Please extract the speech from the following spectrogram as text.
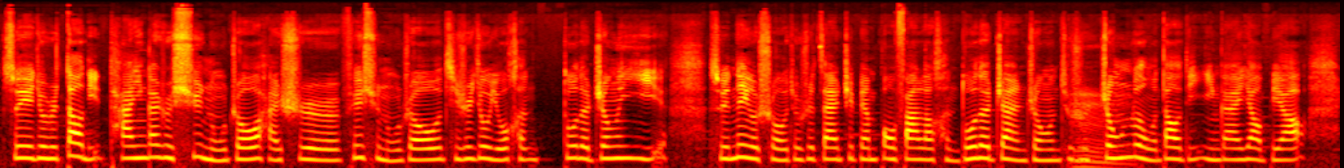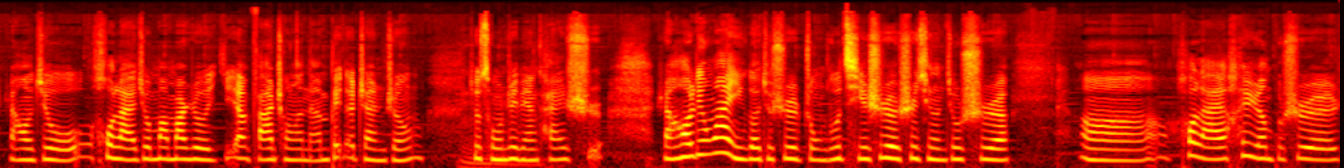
所以就是到底它应该是蓄奴州还是非蓄奴州，其实就有很多的争议。所以那个时候就是在这边爆发了很多的战争，就是争论我到底应该要不要。然后就后来就慢慢就演发成了南北的战争。就从这边开始。然后另外一个就是种族歧视的事情，就是，嗯、后来黑人不是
